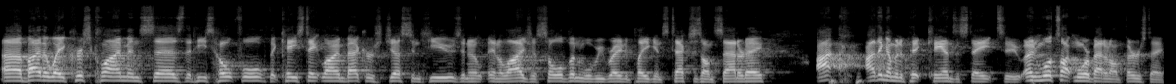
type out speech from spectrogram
Uh, by the way, Chris Klieman says that he's hopeful that K State linebackers Justin Hughes and, and, Elijah Sullivan will be ready to play against Texas on Saturday. I, I think I'm going to pick Kansas State to, and we'll talk more about it on Thursday.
